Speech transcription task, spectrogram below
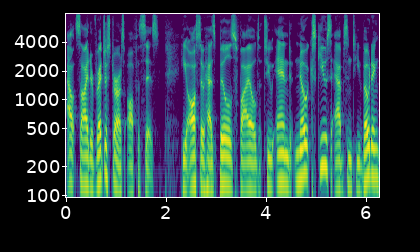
outside of registrar's offices. He also has bills filed to end no excuse absentee voting,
